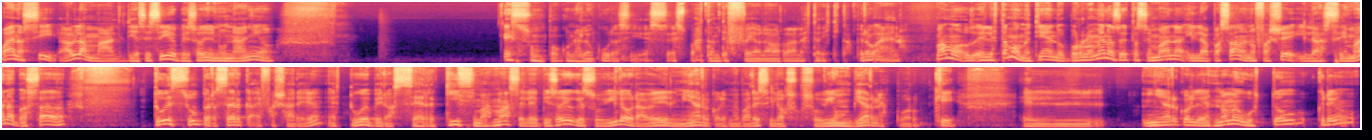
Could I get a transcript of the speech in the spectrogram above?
Bueno, sí, hablan mal. 16 episodios en un año. Es un poco una locura, sí. Es, es bastante feo, la verdad, la estadística. Pero bueno, vamos, le estamos metiendo. Por lo menos esta semana y la pasada no fallé. Y la semana pasada Estuve súper cerca de fallar, ¿eh? Estuve pero cerquísimas más. El episodio que subí lo grabé el miércoles, me parece, y lo subí un viernes. ¿Por qué? El miércoles no me gustó, creo.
